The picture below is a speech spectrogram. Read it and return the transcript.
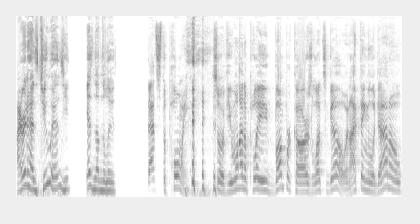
Byron has two wins? He, he has nothing to lose. That's the point. so if you want to play bumper cars, let's go. And I think Logano,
